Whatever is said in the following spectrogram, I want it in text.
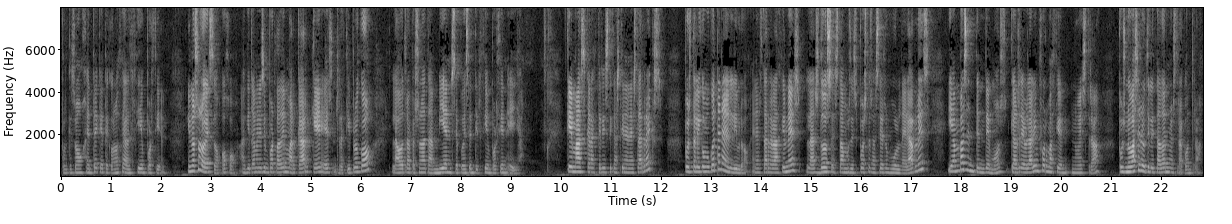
porque son gente que te conoce al 100%. Y no solo eso, ojo, aquí también es importante marcar que es recíproco, la otra persona también se puede sentir 100% ella. ¿Qué más características tienen estas REX? Pues tal y como cuentan en el libro, en estas relaciones las dos estamos dispuestas a ser vulnerables y ambas entendemos que al revelar información nuestra, pues no va a ser utilizado en nuestra contra.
